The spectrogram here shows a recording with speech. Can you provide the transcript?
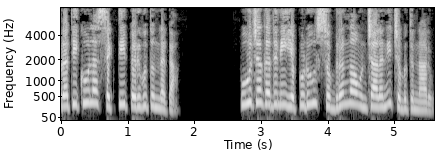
ప్రతికూల శక్తి పెరుగుతుందట. పూజ గదిని ఎప్పుడూ శుభ్రంగా ఉంచాలని చెబుతున్నారు.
